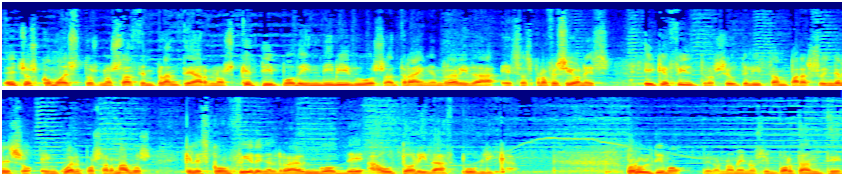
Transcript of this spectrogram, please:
Hechos como estos nos hacen plantearnos qué tipo de individuos atraen en realidad esas profesiones y qué filtros se utilizan para su ingreso en cuerpos armados que les confieren el rango de autoridad pública. Por último, pero no menos importante,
